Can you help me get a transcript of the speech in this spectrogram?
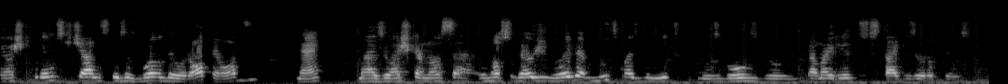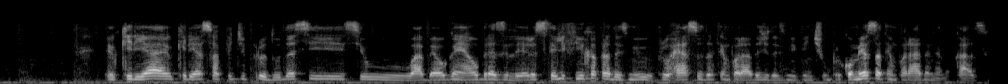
eu acho que temos que tirar as coisas boas da Europa, é óbvio, né? mas eu acho que a nossa, o nosso véu de noiva é muito mais bonito que os gols do, da maioria dos estádios europeus. Eu queria, eu queria só pedir pro Duda se, se o Abel ganhar o brasileiro, se ele fica para o resto da temporada de 2021, para o começo da temporada, né, no caso.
